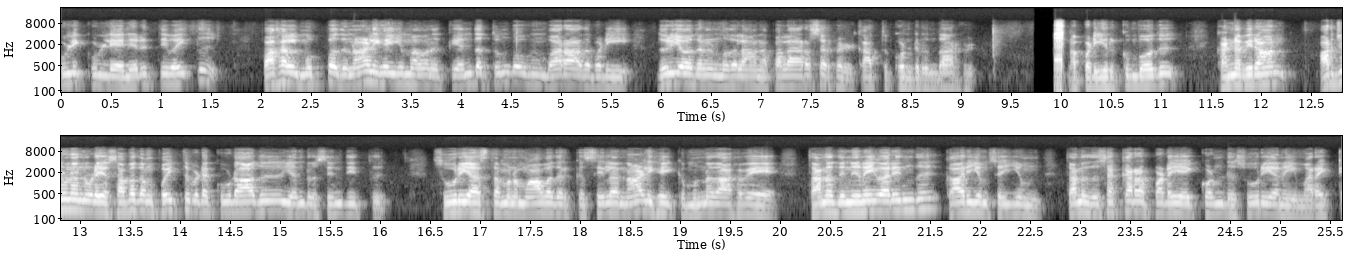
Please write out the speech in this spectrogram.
குழிக்குள்ளே நிறுத்தி வைத்து பகல் முப்பது நாளிகையும் அவனுக்கு எந்த துன்பமும் வாராதபடி துரியோதனன் முதலான பல அரசர்கள் காத்து கொண்டிருந்தார்கள். அப்படி இருக்கும்போது கண்ணபிரான் அர்ஜுனனுடைய சபதம் பொய்த்துவிடக்கூடாது என்று சிந்தித்து சூரியாஸ்தமனம் ஆவதற்கு சில நாளிகைக்கு முன்னதாகவே தனது நினைவறிந்து காரியம் செய்யும் தனது சக்கரப்படையை கொண்டு சூரியனை மறைக்க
